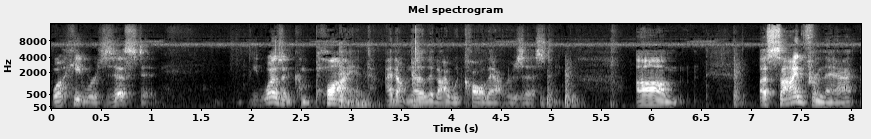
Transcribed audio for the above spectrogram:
well, he resisted. He wasn't compliant. I don't know that I would call that resisting. Um, aside from that,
